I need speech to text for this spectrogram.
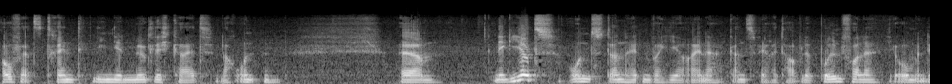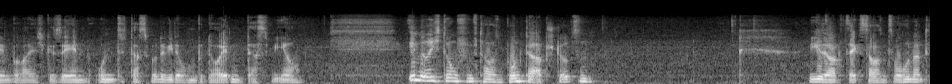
Aufwärtstrendlinienmöglichkeit nach unten ähm, negiert. Und dann hätten wir hier eine ganz veritable Bullenfalle hier oben in dem Bereich gesehen. Und das würde wiederum bedeuten, dass wir in Richtung 5000 Punkte abstürzen. Wie gesagt 6200,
